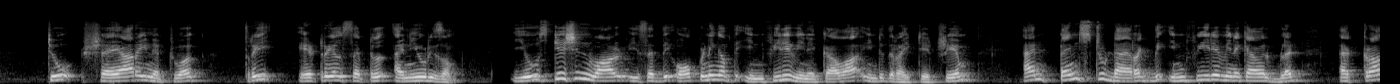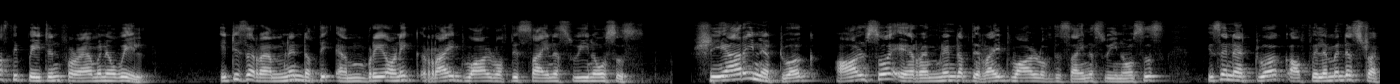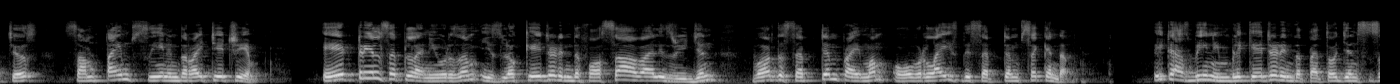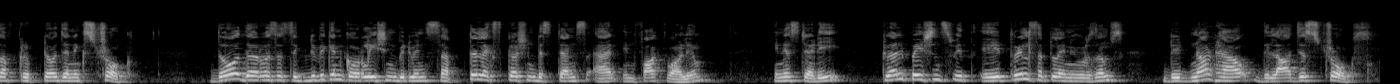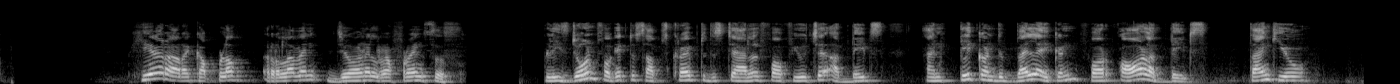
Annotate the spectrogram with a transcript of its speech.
2. Chiari network 3. Atrial septal aneurysm Eustachian valve is at the opening of the inferior vena cava into the right atrium and tends to direct the inferior vena caval blood across the patent foramen ovale. It is a remnant of the embryonic right valve of the sinus venosus. Chiari network, also a remnant of the right valve of the sinus venosus, is a network of filamentous structures sometimes seen in the right atrium. Atrial septal aneurysm is located in the fossa ovalis region where the septum primum overlies the septum secundum. It has been implicated in the pathogenesis of cryptogenic stroke. Though there was a significant correlation between septal excursion distance and infarct volume, in a study, 12 patients with atrial septal aneurysms did not have the largest strokes. Here are a couple of relevant journal references. Please don't forget to subscribe to this channel for future updates and click on the bell icon for all updates. Thank you.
